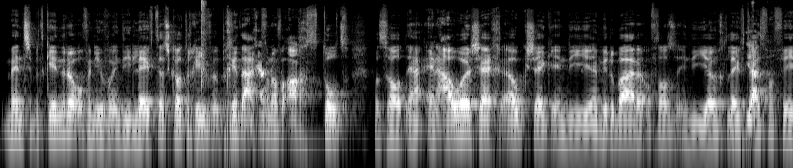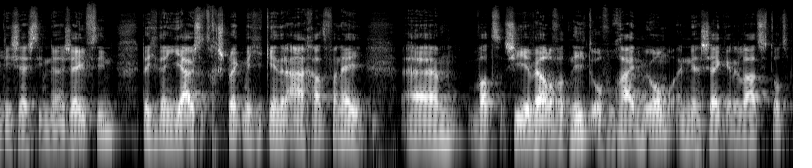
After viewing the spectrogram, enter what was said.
mensen met kinderen, of in ieder geval in die leeftijdscategorie. Het begint eigenlijk vanaf 8 tot, wat zal ja, en ouder, zeg ook zeker in die uh, middelbare, of althans in die jeugdleeftijd ja. van 14, 16, uh, 17. Dat je dan juist het gesprek met je kinderen aangaat van, hé, hey, um, wat zie je wel of wat niet, of hoe ga je ermee om? En uh, zeker in relatie tot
